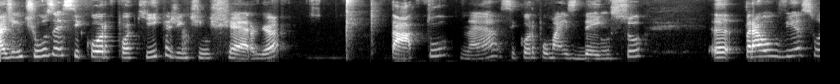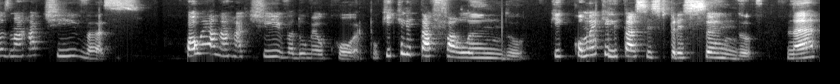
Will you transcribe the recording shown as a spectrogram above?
A gente usa esse corpo aqui que a gente enxerga, tato, né? Esse corpo mais denso uh, para ouvir as suas narrativas. Qual é a narrativa do meu corpo? O que, que ele está falando? Que, como é que ele está se expressando, né?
